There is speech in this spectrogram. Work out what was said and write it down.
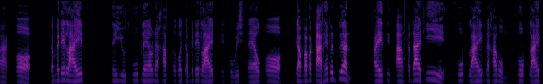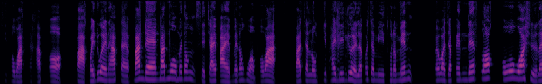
มากก็จะไม่ได้ไลฟ์ ในยูทูบแล้วนะครับ แล้วก็จะไม่ได้ไลฟ์ใน Twitch แล้วก็อยากมาประกาศให้เพื่อนๆ ไปติดตามกันได้ที่ซูปไลฟ์นะครับผมซูปไลฟ์ทิทวัฒนะครับ ก็ฝากไว้ด้วยนะครับ แต่บ้านแดงบ้านม่วงไม่ต้องเสียใจไปไม่ต้องห่วง เพราะว่าบาสจะลงคลิปให้เรื่อยๆ แล้วก็จะมีทัวร์นาเมนต์ไม่ว่าจะเป็น Deadlock Overwatch หรืออะไร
